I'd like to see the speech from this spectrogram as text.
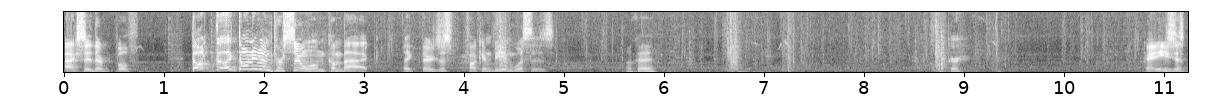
Actually, they're both. Don't like. Don't even pursue them. Come back. Like they're just fucking being wusses. Okay. Fucker. Hey, he's just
